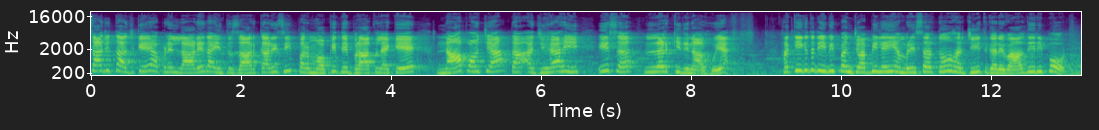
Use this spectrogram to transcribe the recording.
ਸੱਜ ਧੱਜ ਕੇ ਆਪਣੇ ਲਾੜੇ ਦਾ ਇੰਤਜ਼ਾਰ ਕਰ ਰਹੀ ਸੀ, ਪਰ ਮੌਕੇ ਤੇ ਬਰਾਤ ਲੈ ਕੇ ਨਾ ਪਹੁੰਚਿਆ, ਤਾਂ ਅਜਿਹਾ ਹੀ ਇਸ ਲੜਕੀ ਦੇ ਨਾਲ ਹੋਇਆ। ਹਕੀਕਤ ਟੀਵੀ ਪੰਜਾਬੀ ਲਈ ਅੰਮ੍ਰਿਤਸਰ ਤੋਂ ਹਰਜੀਤ ਗਰੇਵਾਲ ਦੀ ਰਿਪੋਰਟ।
